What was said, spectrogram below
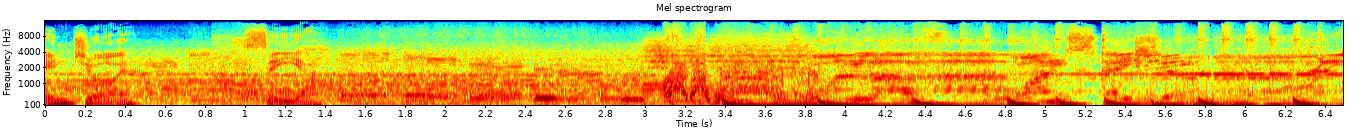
enjoy. See ya. One love, one station.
